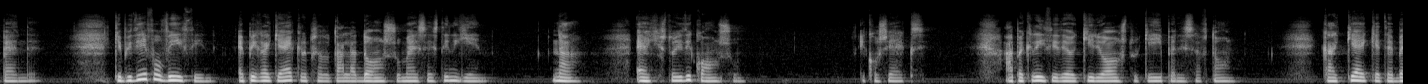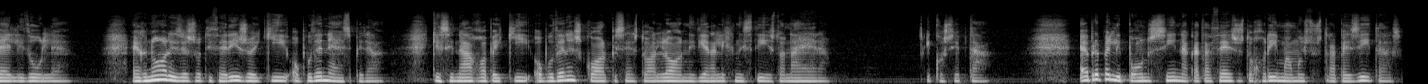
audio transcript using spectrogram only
25. Και επειδή εφοβήθην, έπηγα και έκρυψα το ταλαντόν σου μέσα στην γη. Να, έχεις το ειδικό σου. 26. Απεκρίθη δε ο Κύριος του και είπεν εις αυτόν «Κακέ και τεμπέλη δούλε, εγνώριζες ότι θερίζω εκεί όπου δεν έσπηρα και συνάγω απ' εκεί όπου δεν εσκόρπισες στο αλόνι για να λιχνιστείς στον αέρα». 27. Έπρεπε λοιπόν σύ να καταθέσεις το χρήμα μου στους τραπεζίτας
